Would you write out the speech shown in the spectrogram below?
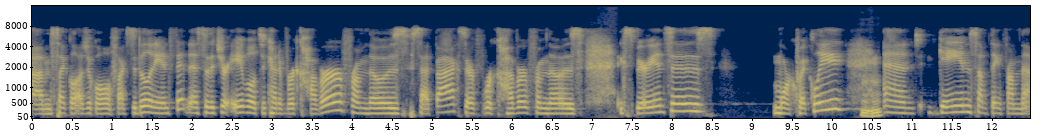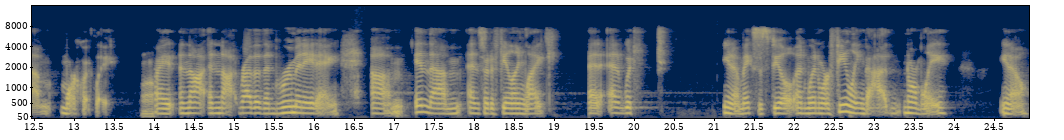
um, psychological flexibility and fitness so that you're able to kind of recover from those setbacks or recover from those experiences more quickly mm-hmm. and gain something from them more quickly wow. right and not and not rather than ruminating um, in them and sort of feeling like and, and which you know makes us feel and when we're feeling bad normally you know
